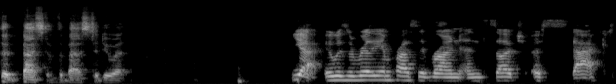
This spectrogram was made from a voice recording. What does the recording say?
the best of the best to do it yeah, it was a really impressive run and such a stacked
